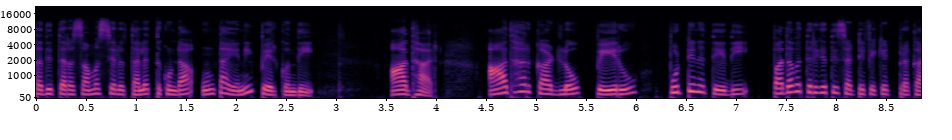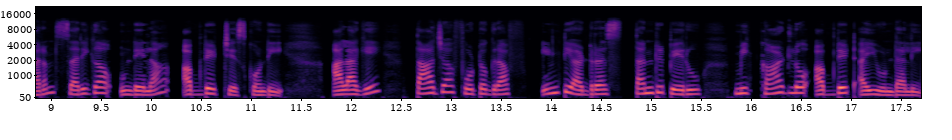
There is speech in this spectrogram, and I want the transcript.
తదితర సమస్యలు తలెత్తకుండా ఉంటాయని పేర్కొంది. ఆధార్. ఆధార్ కార్డులో పేరు పుట్టిన తేదీ పదవ తరగతి సర్టిఫికెట్ ప్రకారం సరిగా ఉండేలా అప్డేట్ చేసుకోండి. అలాగే తాజా ఫోటోగ్రాఫ్ ఇంటి అడ్రస్ తండ్రి పేరు మీ కార్డ్లో అప్డేట్ అయి ఉండాలి.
